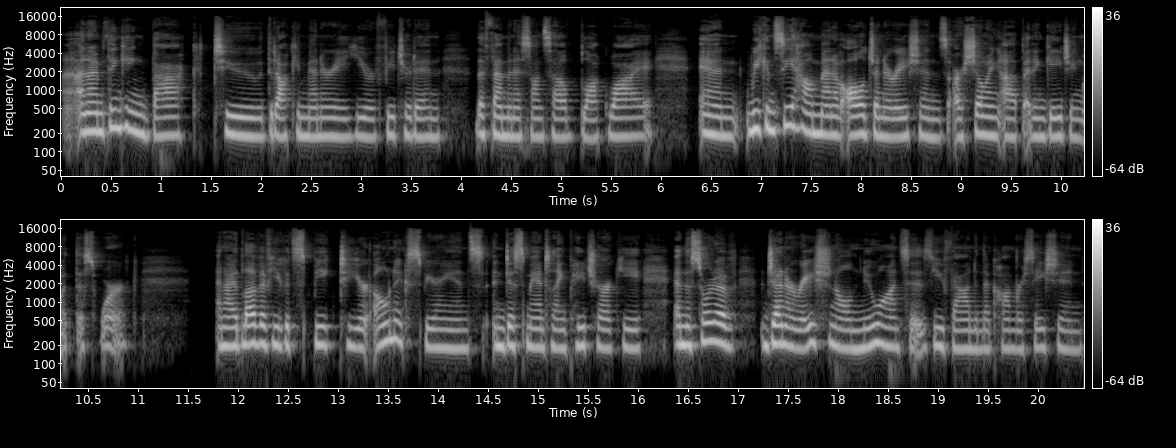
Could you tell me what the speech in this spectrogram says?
And I'm thinking back to the documentary you were featured in, The Feminist on Cell Block Y, and we can see how men of all generations are showing up and engaging with this work. And I'd love if you could speak to your own experience in dismantling patriarchy and the sort of generational nuances you found in the conversation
